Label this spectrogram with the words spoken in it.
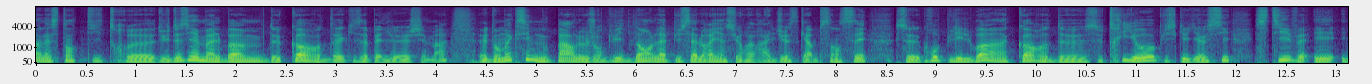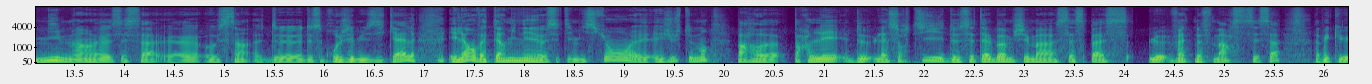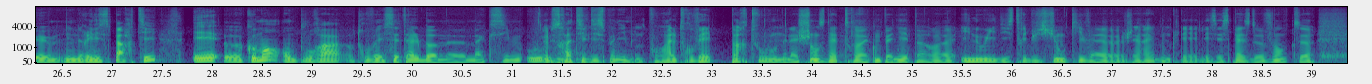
À l'instant titre euh, du deuxième album de Cordes qui s'appelle euh, Schéma, euh, dont Maxime nous parle aujourd'hui dans La puce à l'oreille hein, sur Radio Scarpe Sensé. Ce groupe lillois, un Cordes, ce trio, puisqu'il y a aussi Steve et Nîmes, hein, c'est ça, au sein de, ce projet musical. Et là, on va terminer cette émission et, justement par parler de la sortie de cet album Schéma. Ça se passe le 29 mars, c'est ça, avec euh, une release party. Et euh, comment on pourra trouver cet album, euh, Maxime? Où eh ben, sera-t-il disponible? On pourra le trouver partout. On a la chance d'être accompagné par Inouï Distribution qui va gérer donc les, espaces de vente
